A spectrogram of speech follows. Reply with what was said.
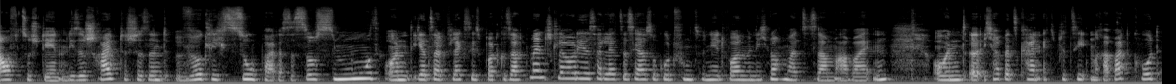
aufzustehen. Und diese Schreibtische sind wirklich super. Das ist so smooth. Und jetzt hat FlexiSpot gesagt, Mensch Claudia, es hat letztes Jahr so gut funktioniert, wollen wir nicht nochmal zusammenarbeiten? Und äh, ich habe jetzt keinen expliziten Rabattcode,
